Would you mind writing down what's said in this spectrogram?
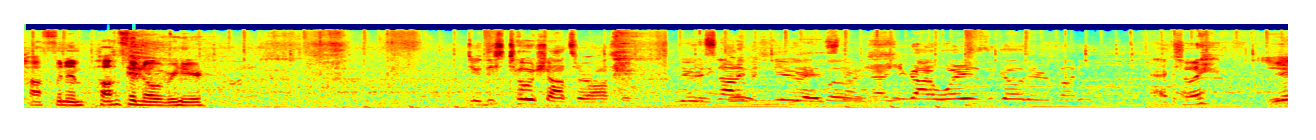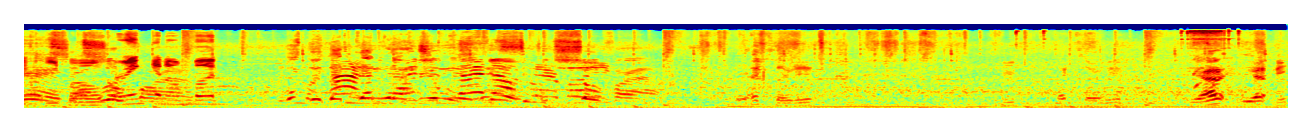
Huffing and puffing over here. Dude, these toe shots are awesome. Dude, it's not even near Yeah, close. not- Yeah, you got a ways to go there, buddy. Actually? Yeah, keep so on so cranking far them, out. bud. Oh that, that, that, that reel was out so, there, so far out. That cleared you. That cleared you. You got it? You got it?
